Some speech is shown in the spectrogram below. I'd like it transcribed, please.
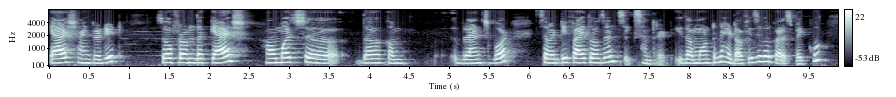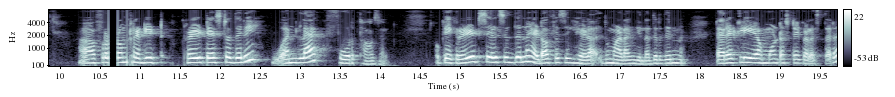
Cash and credit so from the cash how much the come branch got seventy five thousand six hundred ಇದು ಅಮೌಂಟನ್ನು ಹೆಡ್ ಆಫೀಸಿಗೆ ಅವ್ರು ಕಳಿಸ್ಬೇಕು. ಫ್ರಮ್ ಕ್ರೆಡಿಟ್ ಕ್ರೆಡಿಟ್ ಎಷ್ಟು ಅದ ರೀ one lakh four thousand okay credit sales ಇದ್ದನ್ನು ಹೆಡ್ ಆಫೀಸಿಗೆ ಹೇಳ, ಇದು ಮಾಡಂಗಿಲ್ಲ. ಅದ್ರದ್ದೇನು ಡೈರೆಕ್ಟ್ಲಿ ಅಮೌಂಟ್ ಅಷ್ಟೇ ಕಳಿಸ್ತಾರೆ.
